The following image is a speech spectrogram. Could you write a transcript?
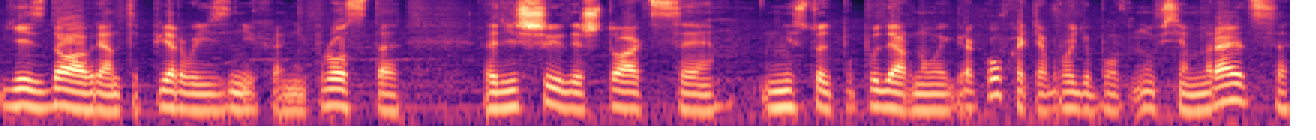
есть два варианта. Первый из них, они просто решили, что акция не стоит популярного игроков, хотя вроде бы ну, всем нравится.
